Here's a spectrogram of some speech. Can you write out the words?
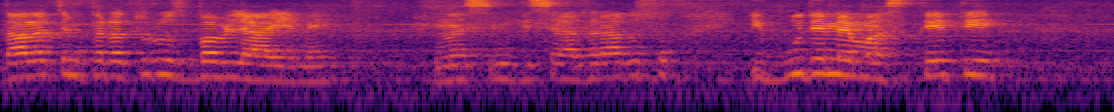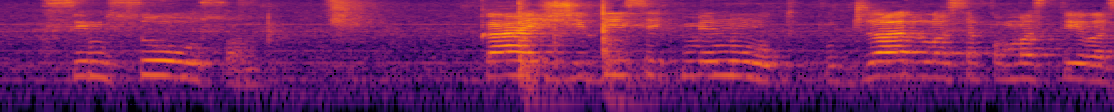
Дали температуру збавляємо на 70 градусів і будемо мастити цим соусом. Кожні 10 минут поджарилося, помастилось,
